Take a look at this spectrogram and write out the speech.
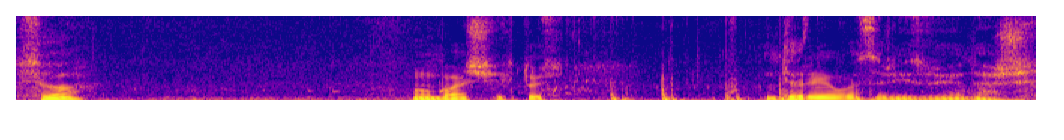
Все? О, бачиш, хтось дерева зрізує навіть.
